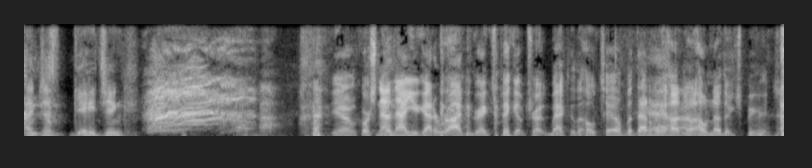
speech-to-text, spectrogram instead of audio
I'm just gauging. You know, of course, now now you got to ride in Greg's pickup truck back to the hotel, but that'll be a whole, a whole nother experience.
